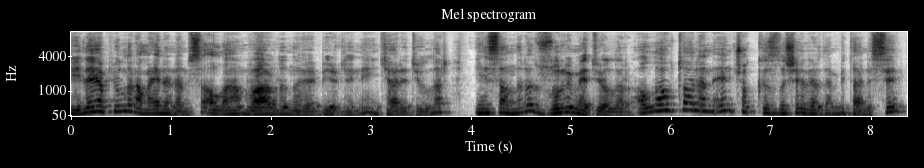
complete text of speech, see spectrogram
hile yapıyorlar ama en önemlisi Allah'ın varlığını ve birliğini inkar ediyorlar. İnsanlara zulüm ediyorlar. Allahu Teala'nın en çok kızdığı şeylerden bir tanesi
